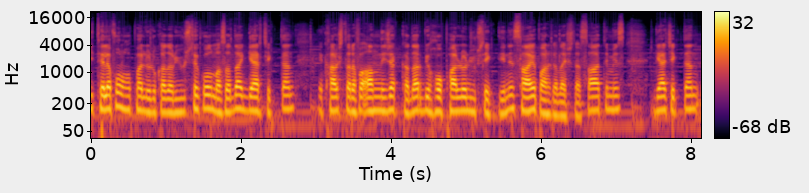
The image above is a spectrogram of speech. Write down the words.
bir telefon hoparlörü kadar yüksek olmasa da gerçekten e, karşı tarafı anlayacak kadar bir hoparlör yüksekliğine sahip arkadaşlar. Saatimiz gerçekten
